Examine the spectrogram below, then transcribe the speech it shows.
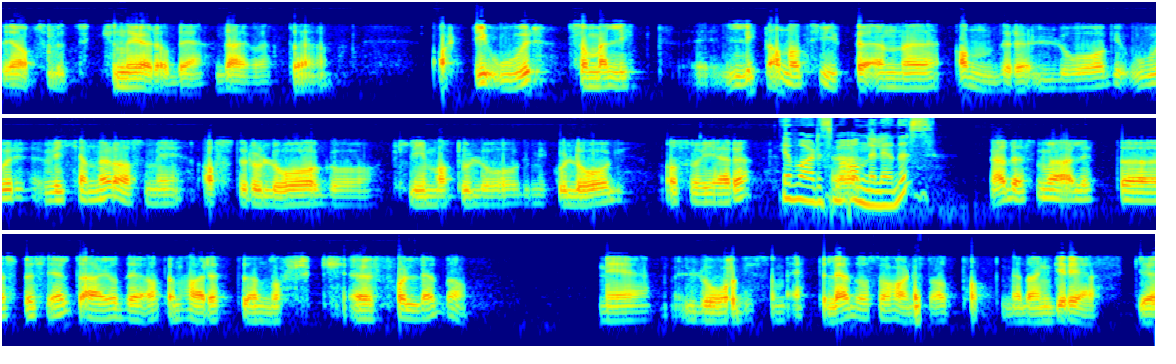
de absolutt kunne gjøre det. Det er jo et artig ord som er litt, litt annen type enn andre andre lågord vi kjenner, da, som i astrolog og klimatolog, mykolog osv. Ja, Hva er det som er annerledes? Ja, Det som er litt uh, spesielt, er jo det at den har et uh, norsk uh, forledd, da, med låg som etterledd. Og så har den da tatt med den greske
